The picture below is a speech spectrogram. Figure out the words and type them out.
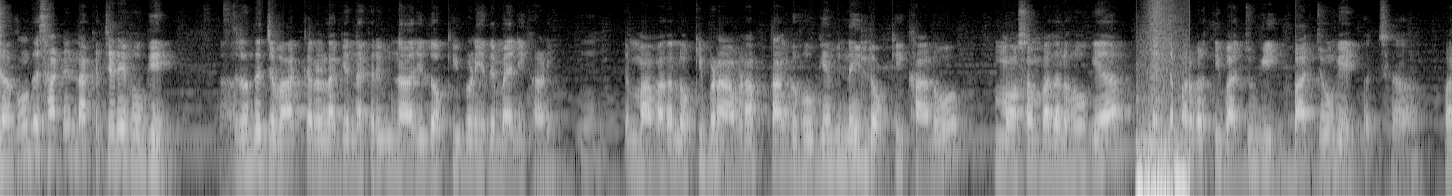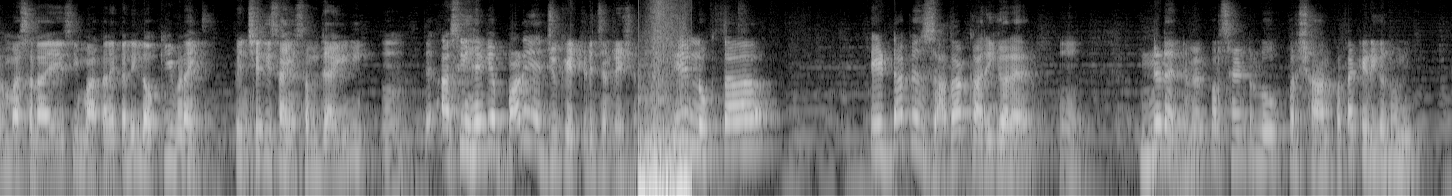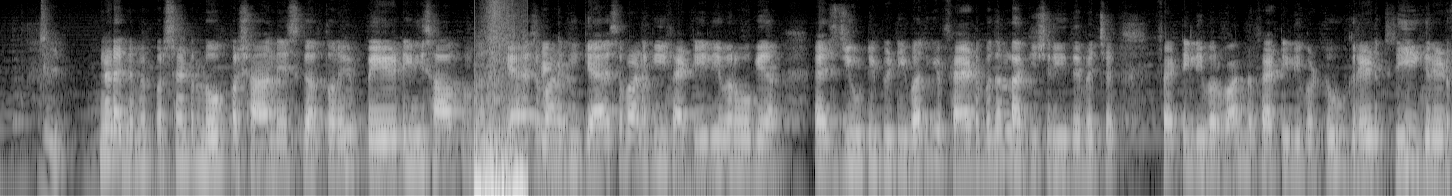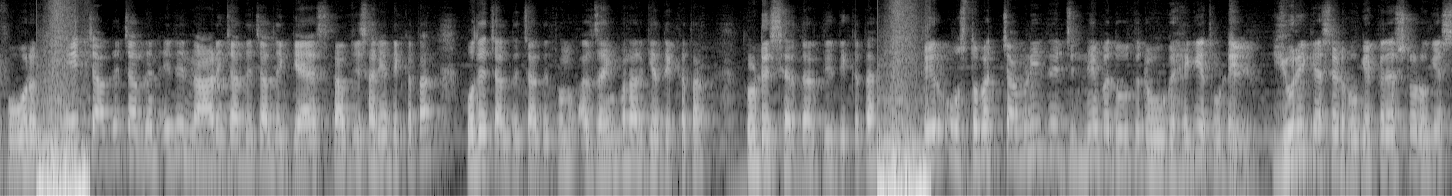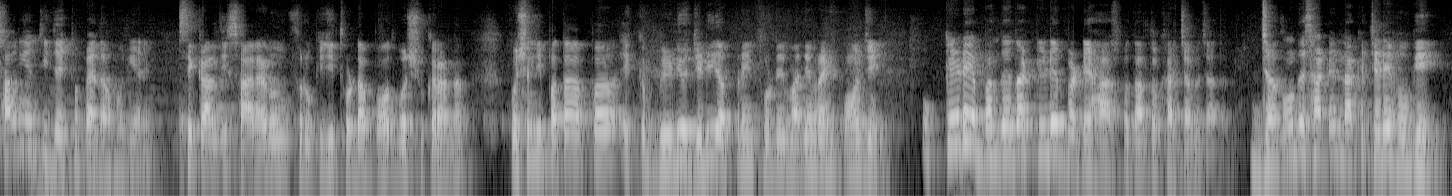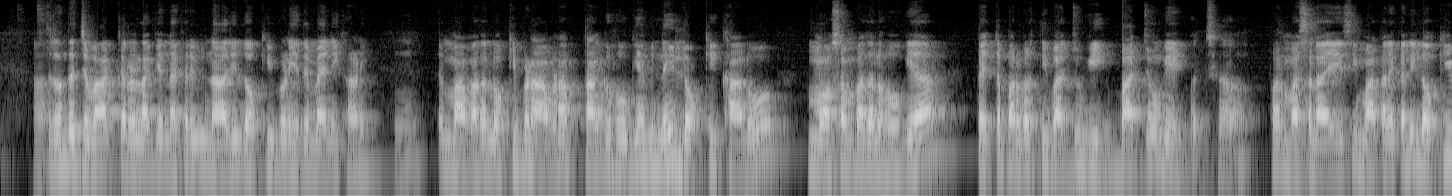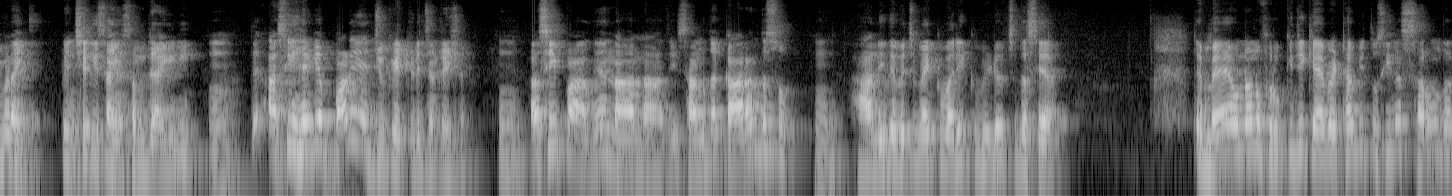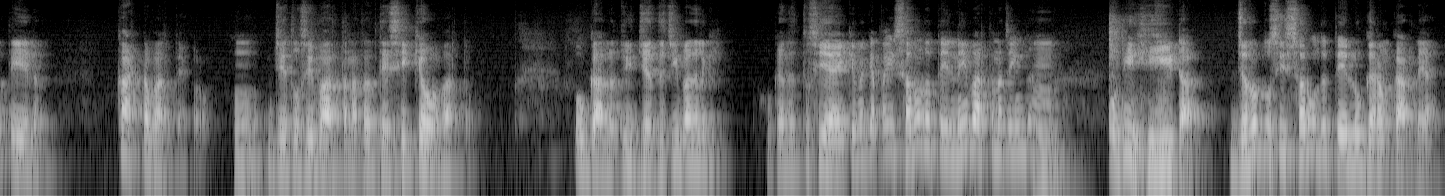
ਜਦੋਂ ਦੇ ਸਾਡੇ ਨੱਕ ਚੜੇ ਹੋ ਗਏ ਜਦੋਂ ਦੇ ਜਵਾਕ ਕਰਨ ਲੱਗੇ ਨਖਰੇ ਵੀ ਨਾ ਜੀ ਲੌਕੀ ਬਣੀ ਤੇ ਮੈਂ ਨਹੀਂ ਖਾਣੀ। ਤੇ ਮਾਵਾ ਦਾ ਲੌਕੀ ਬਣਾ ਬਣਾ ਤੰਗ ਹੋ ਗਿਆ ਵੀ ਨਹੀਂ ਲੌਕੀ ਖਾ ਲੋ ਮੌਸਮ ਬਦਲ ਹੋ ਗਿਆ ਪਿੱਤ ਪਰਵਰਤੀ ਵੱਜੂਗੀ ਵੱਜੋਗੇ ਅੱਛਾ। ਪਰ ਮਸਲਾ ਇਹ ਸੀ ਮਾਤਾ ਨੇ ਕੱਲੀ ਲੌਕੀ ਬਣਾਈ ਪਿੱਛੇ ਦੀ ਸਾਇੰਸ ਸਮਝਾਈ ਨਹੀਂ। ਤੇ ਅਸੀਂ ਹੈਗੇ ਬੜੇ ਐਜੂਕੇਟਿਡ ਜਨਰੇਸ਼ਨ ਇਹ ਨੁਕਤਾ ਐਡਾ ਕਿ ਜ਼ਿਆਦਾ ਕਾਰੀਗਰ ਹੈ। ਹੂੰ। 99% ਲੋਕ ਪਰੇਸ਼ਾਨ ਪਤਾ ਕਿਹੜੀ ਗੱਲੋਂ ਨਹੀਂ? ਜੀ। 99% ਲੋਕ ਪਰੇਸ਼ਾਨ ਨੇ ਇਸ ਗੱਲ ਤੋਂ ਨੇ ਵੀ ਪੇਟ ਹੀ ਨਹੀਂ ਸਾਫ਼ ਹੁੰਦਾ ਗੈਸ ਬਣ ਗਈ ਗੈਸ ਬਣ ਗਈ ਫੈਟੀ ਲੀਵਰ ਹੋ ਗਿਆ ਐਸਜੀਓਟੀਪੀਟੀ ਵੱਧ ਗਈ ਫੈਟ ਵਧਣ ਲੱਗ ਗਈ ਸਰੀਰ ਦੇ ਵਿੱਚ। Fatty liver 1 fatty liver 2 grade 3 grade 4 ਇਹ ਚੱਲਦੇ ਚੱਲਦੇ ਇਹਦੇ ਨਾਲ ਹੀ ਚੱਲਦੇ ਚੱਲਦੇ ਗੈਸ ਕਬਜ਼ੇ ਸਾਰੀਆਂ ਦਿੱਕਤਾਂ ਉਹਦੇ ਚੱਲਦੇ ਚੱਲਦੇ ਤੁਹਾਨੂੰ ਅਲਜ਼ਾਈਮਰ ਵਰਗੀਆਂ ਦਿੱਕਤਾਂ ਤੁਹਾਡੇ ਸਿਰ ਦਰਦ ਦੀ ਦਿੱਕਤਾਂ। ਫਿਰ ਉਸ ਤੋਂ ਬਾਅਦ ਚਮੜੀ ਦੇ ਜਿੰਨੇ ਬਦੂਤ ਰੋਗ ਹੈਗੇ ਤੁਹਾਡੇ। ਯੂਰਿਕ ਐਸਿਡ ਹੋ ਗਿਆ ਕੋਲੇਸਟ੍ਰੋਲ ਹੋ ਗਿਆ ਸਾਰੀਆਂ ਚੀਜ਼ਾਂ ਇੱਥੋਂ ਪੈਦਾ ਹੋ ਰਹੀਆਂ ਨੇ। ਸਤਿ ਸ਼੍ਰੀ ਅਕਾਲ ਜੀ ਸਾਰਿਆਂ ਨੂੰ। ਫਰੂਕੀ ਜੀ ਤੁਹਾਡਾ ਬਹੁਤ ਬਹੁਤ ਸ਼ੁਕਰਾਨਾ। ਕੁਛ ਨਹੀਂ ਪਤਾ ਆਪਾਂ ਇੱਕ ਵੀਡੀਓ ਜਿਹੜੀ ਆਪਣੀ ਤੁਹਾਡੇ ਮਾਧਿਅਮ ਰਾਹੀਂ ਪਹੁੰਚ ਜੇ ਉਹ ਕਿਹੜੇ ਬੰਦੇ ਦਾ ਕਿਹੜੇ ਵੱਡੇ ਹਸਪਤਾਲ ਤੋਂ ਖਰਚਾ ਬਚਾ ਦੇਵੇ? ਜਦੋਂ ਦੇ ਸਾਡੇ ਨੱਕ ਚੜੇ ਹੋ ਗਏ ਜਦੋਂ ਦੇ ਜਵਾਕ ਕਰਨ ਲੱਗੇ ਨਖਰੇ ਵੀ ਨਾ ਜੀ ਲੌਕੀ ਬਣੀ ਤੇ ਮੈਂ ਨਹੀਂ ਖਾਣੀ। ਤੇ ਮਾਵਾ ਦਾ ਲੌਕੀ ਬਣਾ ਬਣਾ ਤੰਗ ਹੋ ਗਿਆ ਵੀ ਨਹੀਂ ਲੌਕੀ ਖਾ ਲੋ ਮੌਸਮ ਬਦਲ ਹੋ ਗਿਆ ਪਿੱਤ ਪਰਵਰਤੀ ਵੱਜੂਗੀ ਵੱਜੋਗੇ ਅੱਛਾ। ਪਰ ਮਸਲਾ ਇਹ ਸੀ ਮਾਤਾ ਨੇ ਕੱਲੀ ਲੌਕੀ ਬਣਾਈ ਪਿੱਛੇ ਦੀ ਸਾਇੰਸ ਸਮਝਾਈ ਨਹੀਂ। ਤੇ ਅਸੀਂ ਹੈਗੇ ਬੜੇ ਐਜੂਕੇਟਿਡ ਜਨਰੇਸ਼ਨ ਅਸੀਂ ਭਾਲਦੇ ਆ ਨਾ ਨਾ ਜੀ ਸਾਨੂੰ ਤਾਂ ਕਾਰਨ ਦੱਸੋ। ਹਾਲ ਹੀ ਦੇ ਵਿੱਚ ਮੈਂ ਇੱਕ ਵਾਰੀ ਇੱਕ ਵੀਡੀਓ 'ਚ ਦੱਸਿਆ। ਤੇ ਮੈਂ ਉਹਨਾਂ ਨੂੰ ਫਰੂਕੀ ਜੀ ਕਹਿ ਬੈਠਾ ਵੀ ਤੁਸੀਂ ਨਾ ਸਰੋਂ ਦਾ ਤੇਲ ਘੱਟ ਵਰਤਿਆ ਕਰੋ। ਜੇ ਤੁਸੀਂ ਵਰਤਣਾ ਤਾਂ ਦੇਸੀ ਘਿਓ ਵਰਤੋ। ਉਹ ਗੱਲ ਜੀ ਜਿੱਦ ਹੀ ਬਦਲ ਗਈ। ਉਹ ਕਹਿੰਦੇ ਤੁਸੀਂ ਐ ਕਿਵੇਂ ਕਹਤਾ ਜੀ ਸਰੋਂ ਦਾ ਤੇਲ ਨਹੀਂ ਵਰਤਣਾ ਚਾਹੀਦਾ? ਉਹਦੀ ਹੀਟ ਆ। ਜਦੋਂ ਤੁਸੀਂ ਸਰੋਂ ਦੇ ਤੇਲ ਨੂੰ ਗਰਮ ਕਰ ਲਿਆ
